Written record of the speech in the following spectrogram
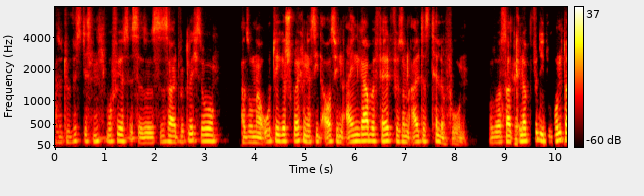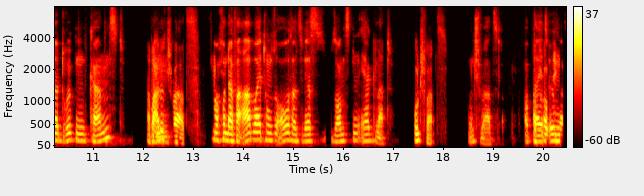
Also du wüsstest nicht, wofür es ist. Also es ist halt wirklich so, also mal OT gesprochen, es sieht aus wie ein Eingabefeld für so ein altes Telefon. Also du hast halt Okay. Knöpfe, die du runterdrücken kannst. Aber alles schwarz. Sieht mal von der Verarbeitung so aus, als wäre es sonst eher glatt Und schwarz. und schwarz. Ob da Ob- jetzt ob irgendwas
